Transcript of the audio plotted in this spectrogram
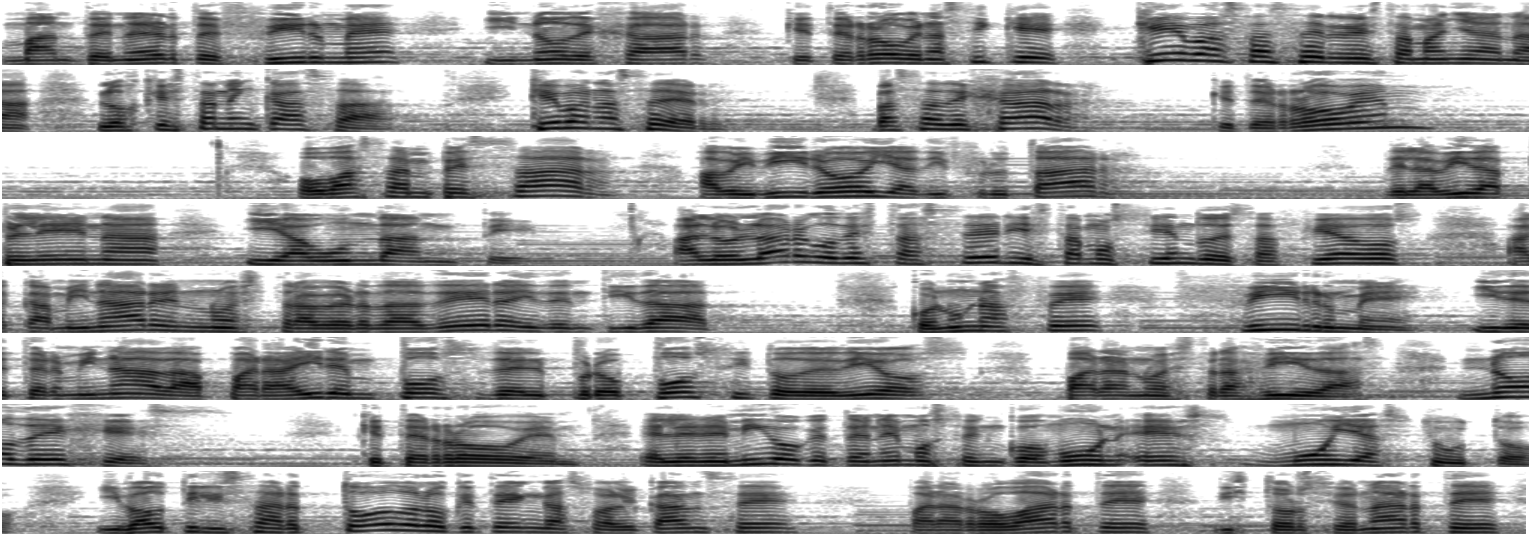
mantenerte firme y no dejar que te roben. Así que, ¿qué vas a hacer en esta mañana? Los que están en casa, ¿qué van a hacer? ¿Vas a dejar que te roben? ¿O vas a empezar a vivir hoy, a disfrutar de la vida plena y abundante. A lo largo de esta serie estamos siendo desafiados a caminar en nuestra verdadera identidad, con una fe firme y determinada para ir en pos del propósito de Dios para nuestras vidas. No dejes que te roben. El enemigo que tenemos en común es muy astuto y va a utilizar todo lo que tenga a su alcance para robarte, distorsionarte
